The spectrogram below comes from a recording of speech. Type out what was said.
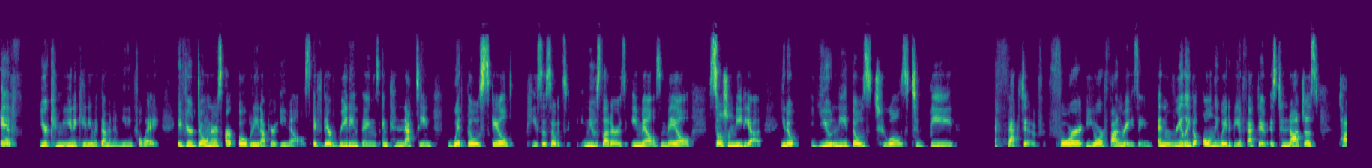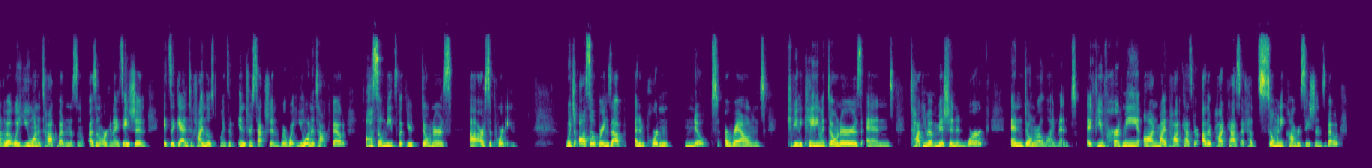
if you're communicating with them in a meaningful way if your donors are opening up your emails, if they're reading things and connecting with those scaled pieces, so it's newsletters, emails, mail, social media, you know, you need those tools to be effective for your fundraising. And really, the only way to be effective is to not just talk about what you want to talk about as an, as an organization it's again to find those points of intersection where what you want to talk about also meets what your donors uh, are supporting which also brings up an important note around communicating with donors and talking about mission and work and donor alignment. If you've heard me on my podcast or other podcasts, I've had so many conversations about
